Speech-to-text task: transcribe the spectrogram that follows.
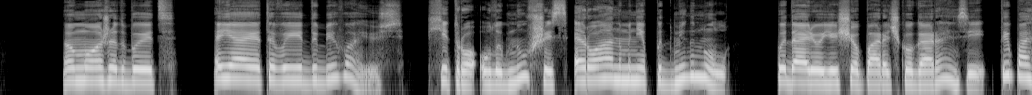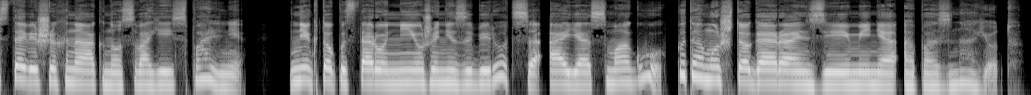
«Может быть, я этого и добиваюсь», Хитро улыбнувшись, Эруан мне подмигнул. «Подарю еще парочку гарантий, ты поставишь их на окно своей спальни. Никто посторонний уже не заберется, а я смогу, потому что гарантии меня опознают».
